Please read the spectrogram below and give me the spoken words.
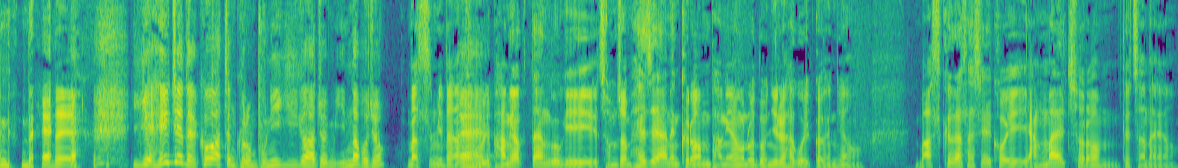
있는데 네. 이게 해제될 것 같은 그런 분위기가 좀 있나 보죠? 맞습니다. 네. 우리 방역 당국이 점점 해제하는 그런 방향으로 논의를 하고 있거든요. 마스크가 사실 거의 양말처럼 됐잖아요.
